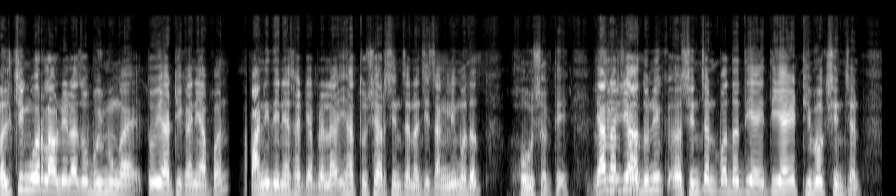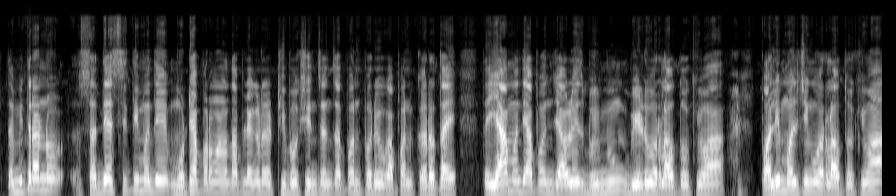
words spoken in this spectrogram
मल्चिंगवर लावलेला जो भुईमुग आहे तो या ठिकाणी आपण पाणी देण्यासाठी आपल्याला ह्या तुषार सिंचनाची चांगली मदत होऊ शकते. त्यानंतर जी आधुनिक सिंचन पद्धती आहे ती आहे ठिबक सिंचन. तर मित्रांनो सध्या स्थितीमध्ये मोठ्या प्रमाणात आपल्याकडे ठिबक सिंचनचा पण प्रयोग आपण करत आहे. तर यामध्ये आपण ज्यावेळेस भुईमुग बेडवर लावतो किंवा पॉलिमल्चिंगवर लावतो किंवा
